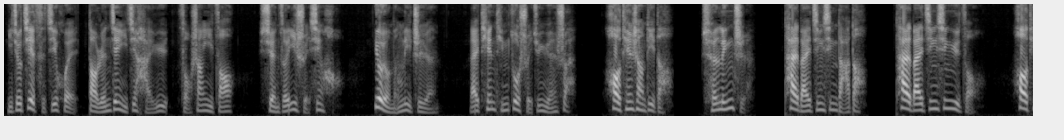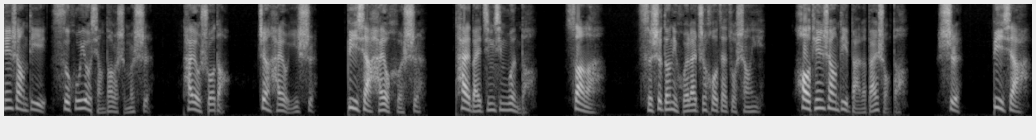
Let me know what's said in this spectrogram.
你就借此机会到人间以及海域走上一遭，选择一水性好又有能力之人来天庭做水军元帅。昊天上帝道：“臣领旨。”太白金星答道。太白金星欲走，昊天上帝似乎又想到了什么事，他又说道：“朕还有一事。”陛下还有何事？太白金星问道。算了，此事等你回来之后再做商议。昊天上帝摆了摆手道：“是，陛下，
